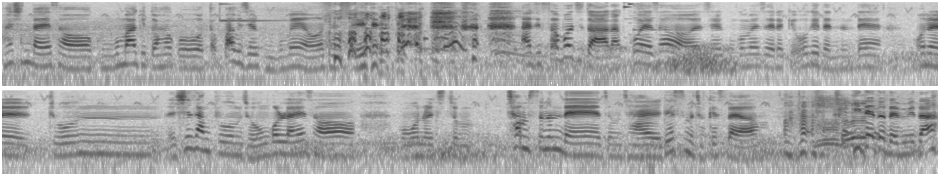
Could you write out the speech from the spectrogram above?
하신다 해서 궁금하기도 하고 떡밥이 제일 궁금해요 사실. 아직 써보지도 않았고 해서 제일 궁금해서 이렇게 오게 됐는데 오늘 좋은 신상품 좋은 걸로 해서 뭐 오늘 좀 처음 쓰는데 좀 잘 됐으면 좋겠어요 기대도 됩니다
